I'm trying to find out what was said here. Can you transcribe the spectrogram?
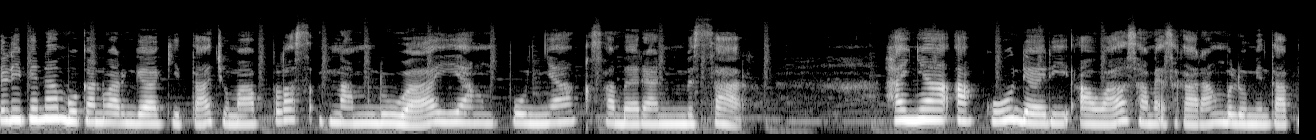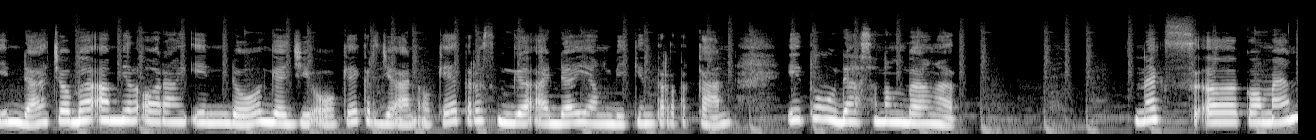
Filipina bukan warga kita, cuma plus 62 yang punya kesabaran besar. Hanya aku dari awal sampai sekarang belum minta pindah, coba ambil orang Indo, gaji oke, kerjaan oke, terus nggak ada yang bikin tertekan, itu udah seneng banget. Next uh, komen,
